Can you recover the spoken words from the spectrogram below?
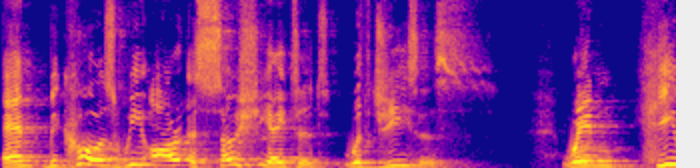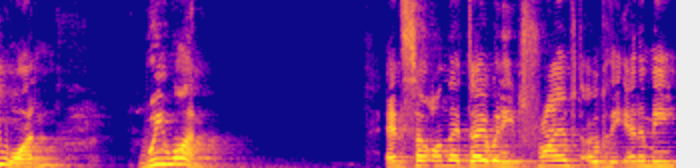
And because we are associated with Jesus, when he won, we won. And so on that day when he triumphed over the enemy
